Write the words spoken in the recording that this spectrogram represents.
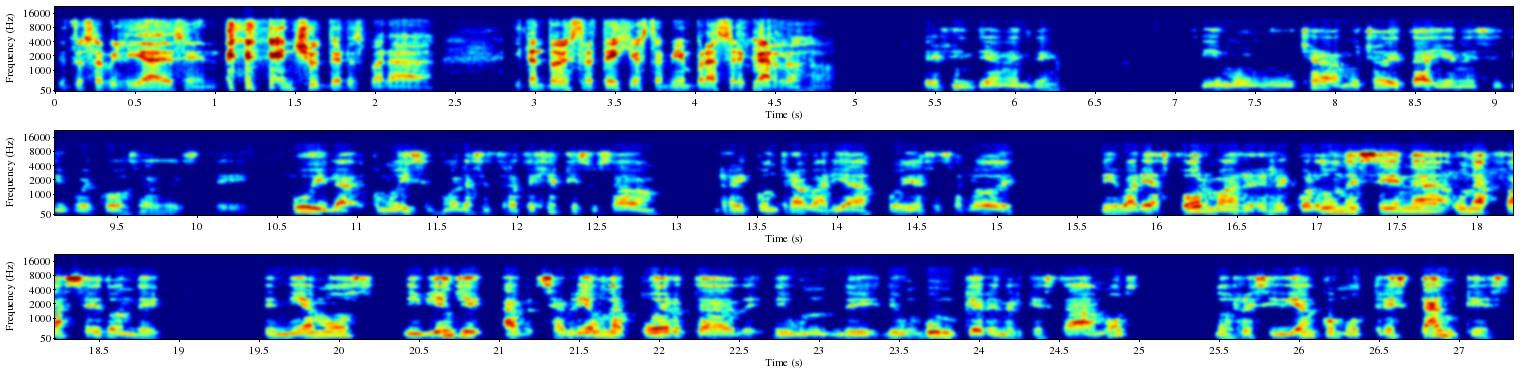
de tus habilidades en, en shooters para, y tanto de estrategias también para acercarlos, ¿no? Definitivamente. Sí, mu- mucha, mucho detalle en ese tipo de cosas. Este, uy, la- como dices, ¿no? Las estrategias que se usaban, recontra variadas, podías hacerlo de, de varias formas. Re- Recuerdo una escena, una fase donde teníamos, ni bien se abría una puerta de, de un, de, de un búnker en el que estábamos, nos recibían como tres tanques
